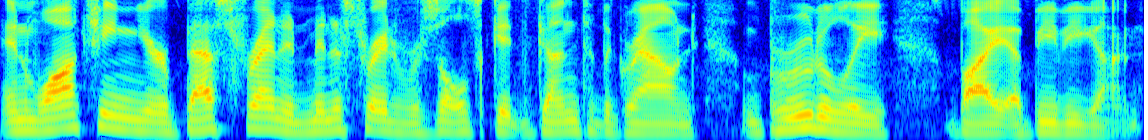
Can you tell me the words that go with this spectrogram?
and watching your best friend administrative results get gunned to the ground brutally by a BB gun.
